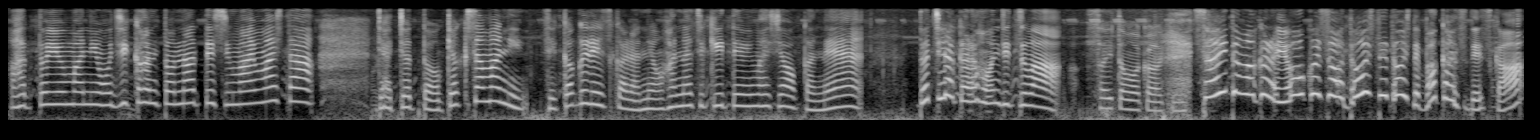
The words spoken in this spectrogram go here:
あっという間にお時間となってしまいました。じゃあちょっとお客様にせっかくですからね、お話聞いてみましょうかね。どちらから本日は？埼玉から来ま埼す玉からようこそ。どうしてどうしてバカンスですか？あ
